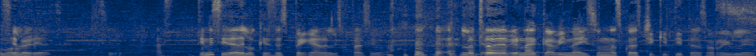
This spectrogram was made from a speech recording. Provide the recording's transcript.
¿Sí lo harías? Sí. ¿Tienes idea de lo que es despegar al espacio? El otro día vi una cabina y son unas cosas chiquititas, horribles,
